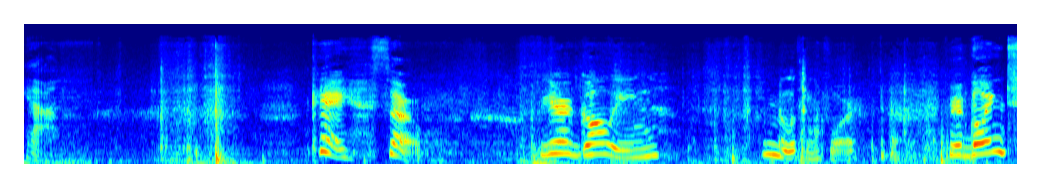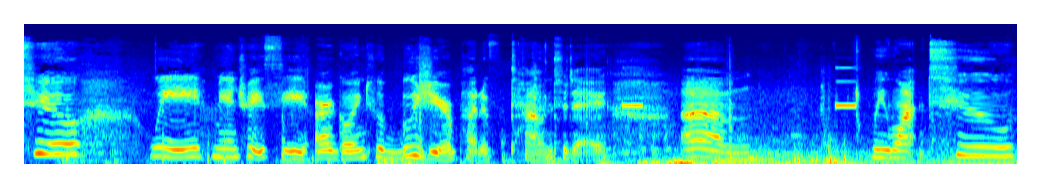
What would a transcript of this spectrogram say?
yeah. Okay, so we are going, what am I looking for? We're going to, we, me and Tracy, are going to a bougier part of town today. Um, we want to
